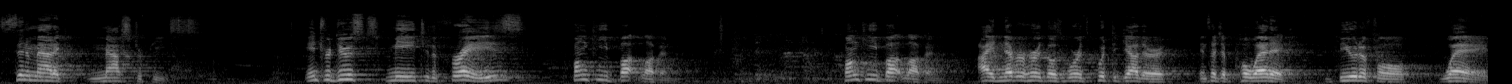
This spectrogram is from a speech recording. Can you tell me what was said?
Cinematic masterpiece. Introduced me to the phrase funky butt lovin'. funky butt lovin'. I had never heard those words put together in such a poetic, beautiful way.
